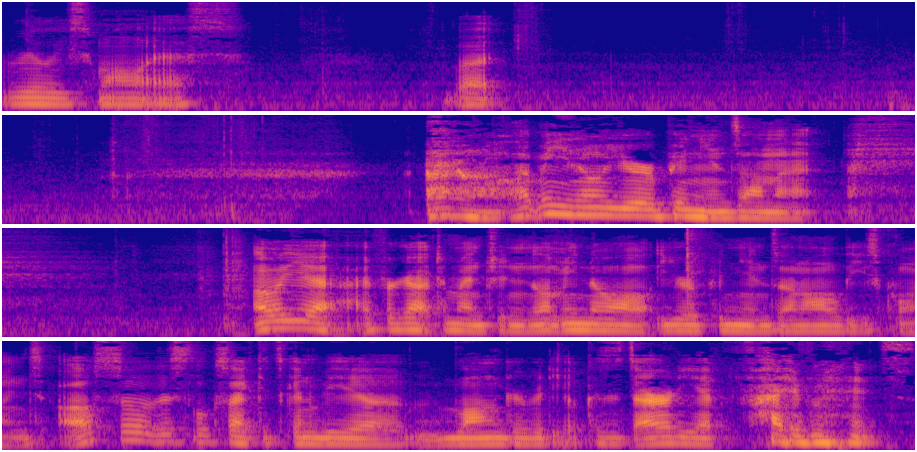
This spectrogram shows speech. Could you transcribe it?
Really small S. But I don't know. Let me know your opinions on that. Oh yeah, I forgot to mention, let me know all your opinions on all these coins. Also, this looks like it's going to be a longer video because it's already at 5 minutes.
